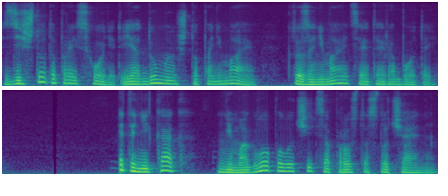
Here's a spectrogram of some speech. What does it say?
здесь что-то происходит, и я думаю, что понимаю, кто занимается этой работой. Это никак не могло получиться просто случайно.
